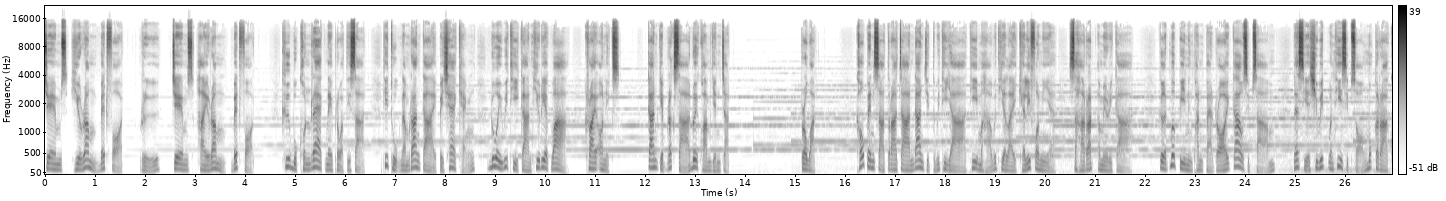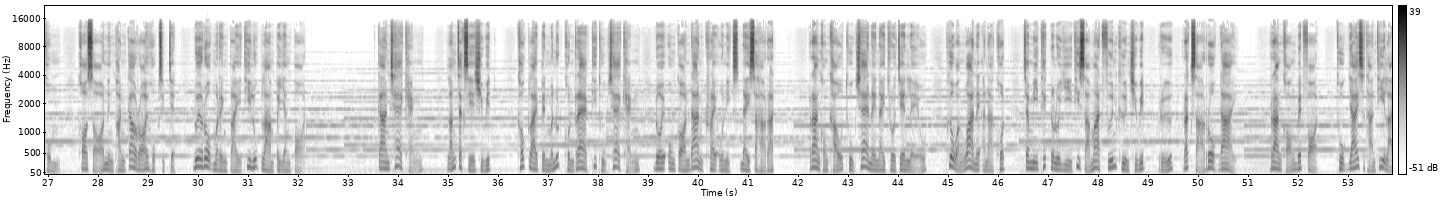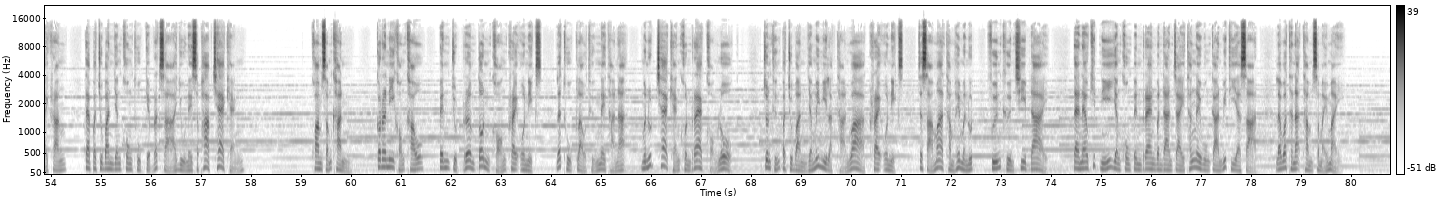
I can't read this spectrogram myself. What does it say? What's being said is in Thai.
เจมส์ฮิรัมเบดฟอร์ดหรือเจมส์ไฮรัมเบดฟอร์ดคือบุคคลแรกในประวัติศาสตร์ ที่ถูกนำร่างกายไปแช่แข็ง ด้วยวิธีการที่เรียกว่า cryonics การเก็บรักษาด้วยความเย็นจัด ประวัติ เขาเป็นศาสตราจารย์ด้านจิตวิทยาที่มหาวิทยาลัยแคลิฟอร์เนีย สหรัฐอเมริกา เกิดเมื่อปี 1893 และเสียชีวิตวันที่ 12 มกราคม คศ 1967 ด้วยโรคมะเร็งไตที่ลุกลามไปยังปอด การแช่แข็ง หลังจากเสียชีวิต เขากลายเป็นมนุษย์คนแรกที่ถูกแช่แข็ง โดยองค์กรด้านไครโอนิกส์ในสหรัฐ ร่างของเขาถูกแช่ในไนโตรเจนเหลว เพื่อหวังว่าในอนาคตจะมีเทคโนโลยีที่สามารถฟื้นคืนชีวิตหรือรักษาโรคได้ ร่างของเบดฟอร์ดถูกย้ายสถานที่หลายครั้ง แต่ปัจจุบันยังคงถูกเก็บรักษาอยู่ในสภาพแช่แข็ง ความสำคัญ กรณีของเขาเป็นจุดเริ่มต้นของไครโอนิกส์และถูกกล่าวถึงในฐานะมนุษย์แช่แข็งคนแรกของโลก จนถึงปัจจุบันยังไม่มีหลักฐานว่าไครโอนิกส์จะสามารถทำให้มนุษย์ฟื้นคืนชีพได้ แต่แนวคิดนี้ยังคงเป็นแรงบันดาลใจทั้งในวงการวิทยาศาสตร์ และวัฒนธรรมสมัยใหม่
